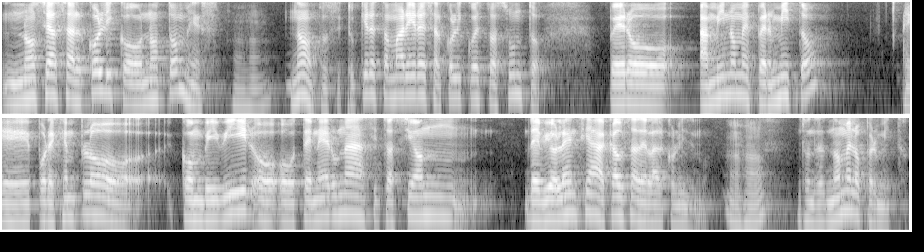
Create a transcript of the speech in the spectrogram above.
no seas alcohólico o no tomes. No, pues si tú quieres tomar y eres alcohólico es tu asunto. Pero a mí no me permito, eh, por ejemplo, convivir o, tener una situación de violencia a causa del alcoholismo. Entonces no me lo permito.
